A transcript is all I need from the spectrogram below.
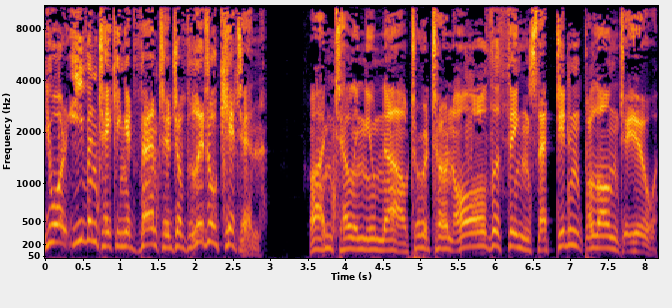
you are even taking advantage of Little Kitten. I'm telling you now to return all the things that didn't belong to you.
